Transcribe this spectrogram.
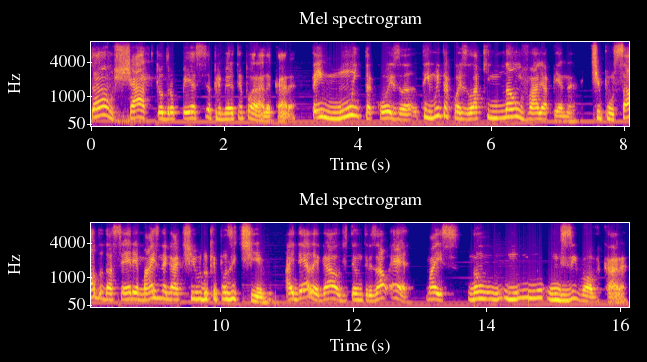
tão chato que eu dropei essa primeira temporada, cara. Tem muita coisa, tem muita coisa lá que não vale a pena. Tipo, o saldo da série é mais negativo do que positivo. A ideia legal de ter um trisal é, mas não, não, não desenvolve, cara.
